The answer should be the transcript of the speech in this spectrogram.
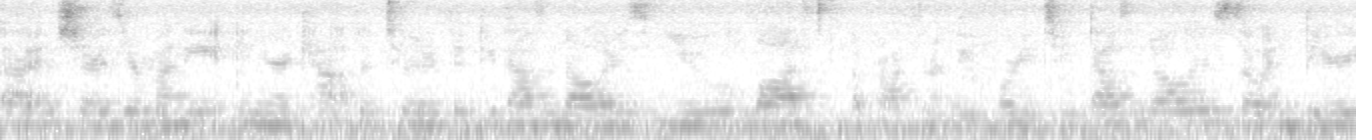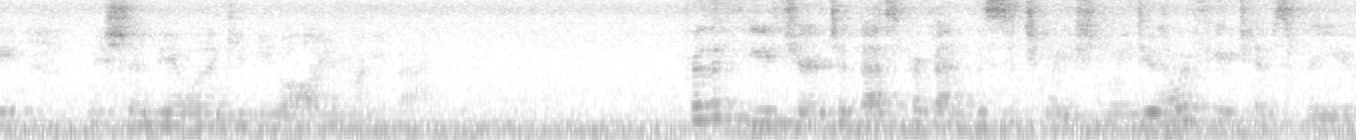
uh, insures your money in your account up to $250,000. You lost approximately $42,000, so in theory, we should be able to give you all your money back. For the future, to best prevent the situation, we do have a few tips for you.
